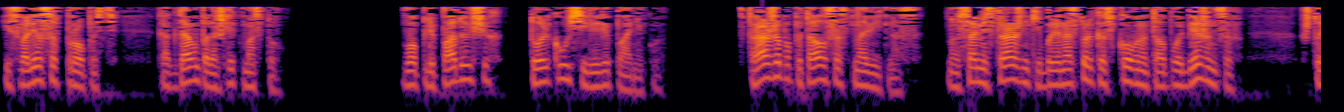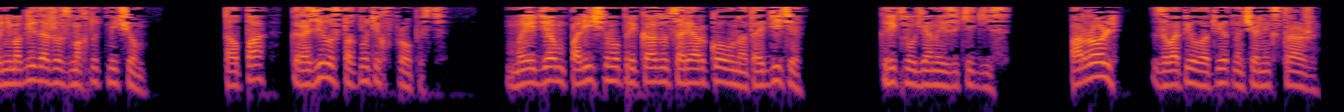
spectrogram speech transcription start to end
и свалился в пропасть, когда мы подошли к мосту. Вопли падающих только усилили панику. Стража попыталась остановить нас, но сами стражники были настолько скованы толпой беженцев, что не могли даже взмахнуть мечом. Толпа грозила столкнуть их в пропасть. — Мы идем по личному приказу царя Аркоуна, отойдите! — крикнул я на языке гис. — Пароль! — завопил в ответ начальник стражи.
